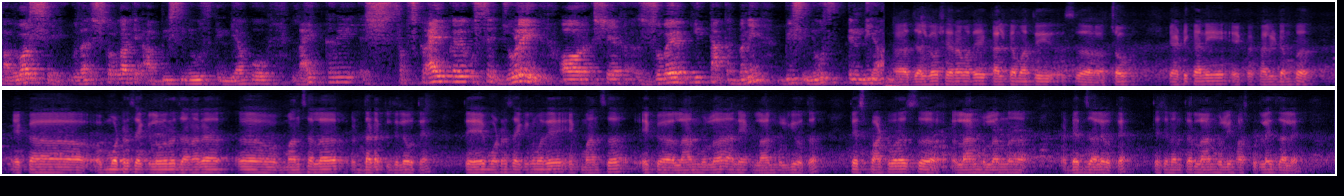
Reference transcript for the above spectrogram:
Followers से गुजारिश करूंगा कि आप बीसी न्यूज इंडिया को लाइक करें सब्सक्राइब करें उससे जुड़े और शेख जुबैर की ताकत बने बीसी न्यूज इंडिया जलगाव शहरामध्ये कालका माती चौक या ठिकाणी एक खाली डंपर एका मोटरसायकलवर जाणाऱ्या माणसाला धडक दिल्या होत्या ते मोटरसायकलमध्ये एक माणसं एक लहान मुलं आणि एक लहान मुलगी होतं. ते स्पॉटवरच लहान मुलांना डेथ झाल्या होत्या. त्याच्यानंतर लहान मुली हॉस्पिटलाईज झाल्या.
